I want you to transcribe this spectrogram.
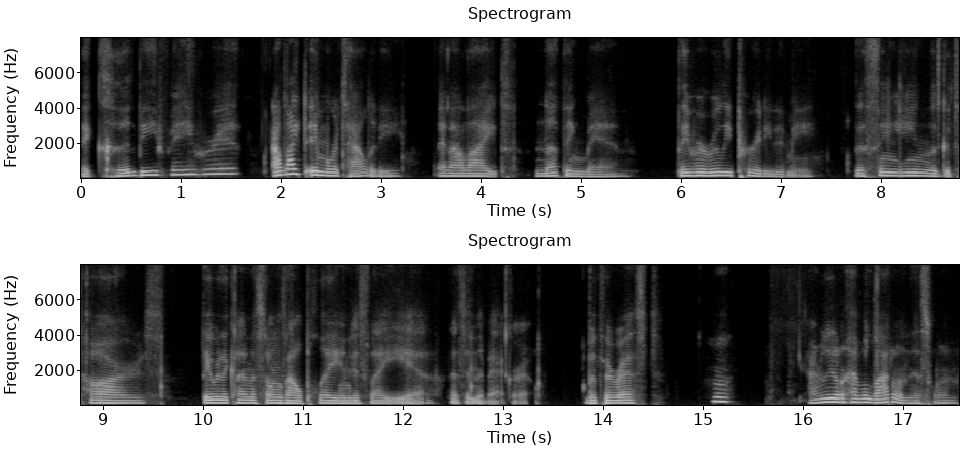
that could be favorite. I liked Immortality and I liked Nothing Man. They were really pretty to me. The singing, the guitars, they were the kind of songs I'll play and just like, yeah, that's in the background. But the rest, hmm, I really don't have a lot on this one.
